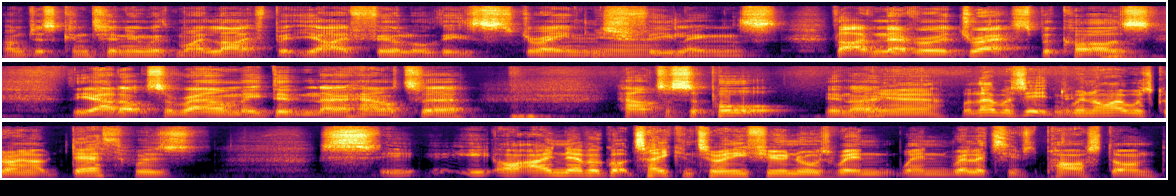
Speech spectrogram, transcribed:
I'm just continuing with my life, but yeah, I feel all these strange Yeah. feelings that I've never addressed because the adults around me didn't know how to how to support, you know. Yeah, well, that was it. When I was growing up, death was. I never got taken to any funerals when when relatives passed on.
